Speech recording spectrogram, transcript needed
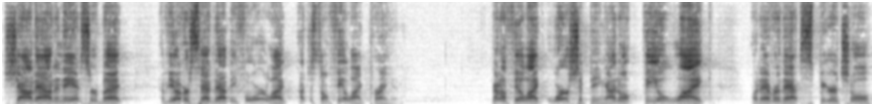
shout out an answer, but have you ever said that before? Like, I just don't feel like praying. I don't feel like worshiping. I don't feel like whatever that spiritual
